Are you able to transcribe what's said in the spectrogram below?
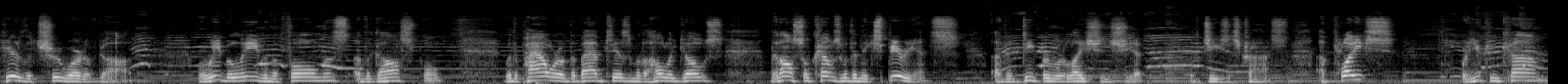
hear the true Word of God, where we believe in the fullness of the gospel, with the power of the baptism of the Holy Ghost that also comes with an experience of a deeper relationship with Jesus Christ. A place where you can come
